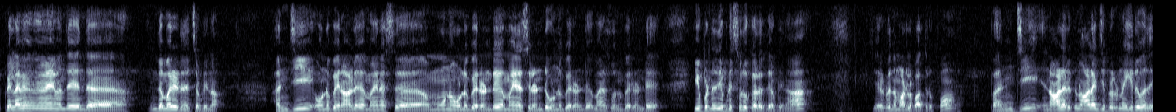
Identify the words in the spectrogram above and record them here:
இப்போ எல்லாமே வந்து இந்த இந்த மாதிரி இருந்துச்சு அப்படின்னா அஞ்சு ஒன்று பை நாலு மைனஸ் மூணு ஒன்று பை ரெண்டு மைனஸ் ரெண்டு ஒன்று பை ரெண்டு மைனஸ் ஒன்று பை ரெண்டு. இப்படி எப்படி சுருக்கிறது அப்படின்னா ஏற்கனவே இந்த மாடலில் பார்த்துருப்போம். இப்போ அஞ்சு நாலு இருக்குது நாலு அஞ்சு இருக்குன்னா இருபது.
